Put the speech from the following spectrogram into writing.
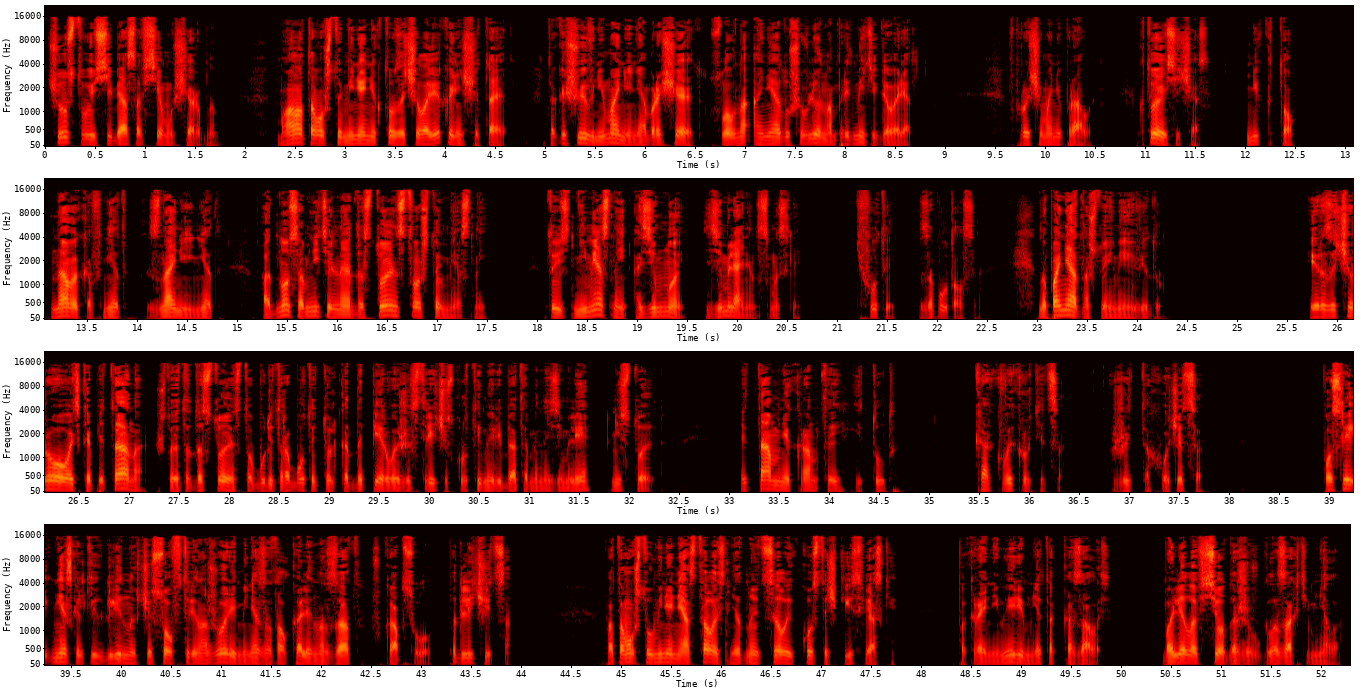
Чувствую себя совсем ущербным. Мало того, что меня никто за человека не считает, так еще и внимания не обращают, словно о неодушевленном предмете говорят. Впрочем, они правы. Кто я сейчас? Никто. Навыков нет, знаний нет. Одно сомнительное достоинство, что местный. То есть не местный, а земной, землянин в смысле. Тьфу ты, запутался. Но понятно, что имею в виду. И разочаровывать капитана, что это достоинство будет работать только до первой же встречи с крутыми ребятами на земле, не стоит. И там мне кранты, и тут. Как выкрутиться? Жить-то хочется. После нескольких длинных часов в тренажере меня затолкали назад, в капсулу, подлечиться. Потому что у меня не осталось ни одной целой косточки и связки. По крайней мере, мне так казалось. Болело все, даже в глазах темнело.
